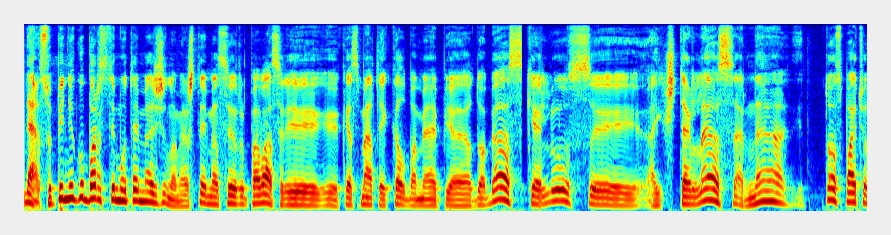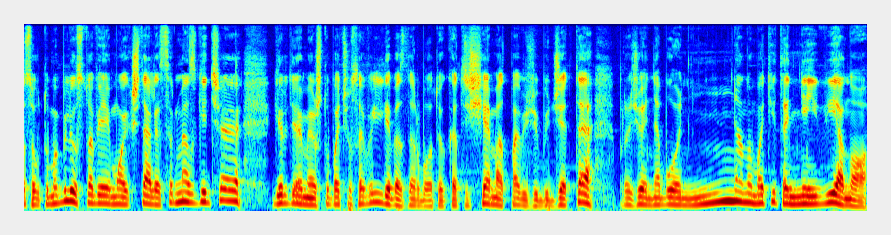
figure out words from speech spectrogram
Ne, su pinigų barstimu tai mes žinome. Štai mes ir pavasarį kas metai kalbame apie duobes, kelius, e, aikšteles, ar ne, tos pačios automobilių stovėjimo aikštelės. Ir mesgi čia girdėjome iš tų pačių savivaldybės darbuotojų, kad šiemet, pavyzdžiui, biudžete pradžioje nebuvo nenumatyta nei vieno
